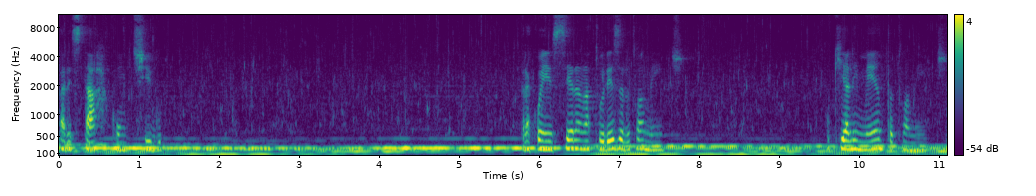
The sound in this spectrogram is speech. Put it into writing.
para estar contigo, para conhecer a natureza da tua mente que alimenta a tua mente.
